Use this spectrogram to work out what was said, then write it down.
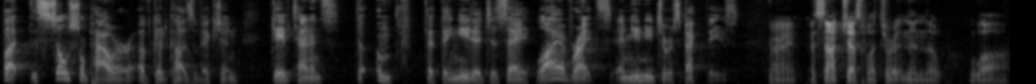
But the social power of good cause eviction gave tenants the oomph that they needed to say, well, I have rights and you need to respect these. Right. It's not just what's written in the law.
